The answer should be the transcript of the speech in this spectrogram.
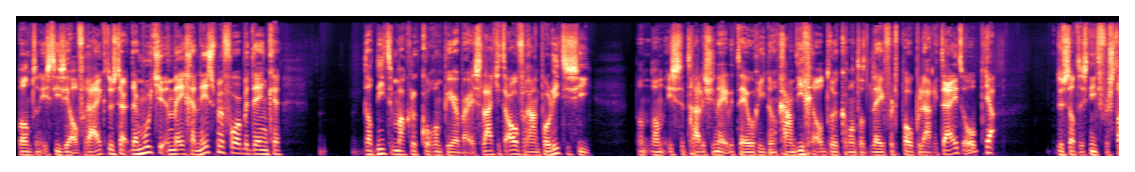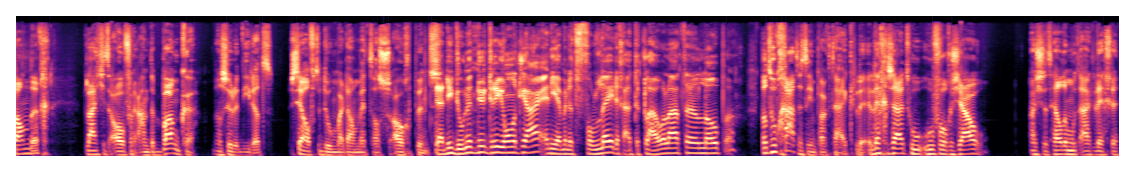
want dan is die zelf rijk. Dus daar, daar moet je een mechanisme voor bedenken dat niet te makkelijk corrumpeerbaar is. Laat je het over aan politici, dan, dan is de traditionele theorie, dan gaan die geld drukken, want dat levert populariteit op. Ja. Dus dat is niet verstandig. Laat je het over aan de banken. dan zullen die datzelfde doen, maar dan met als oogpunt. Ja, die doen het nu 300 jaar en die hebben het volledig uit de klauwen laten lopen. Want hoe gaat het in praktijk? Leg eens uit hoe, hoe volgens jou, als je het helder moet uitleggen,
